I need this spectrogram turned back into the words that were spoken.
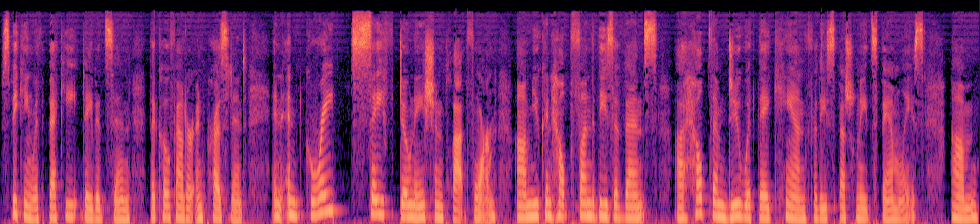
Speaking with Becky Davidson, the co-founder and president, and, and great safe donation platform. Um, you can help fund these events, uh, help them do what they can for these special needs families. Um,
